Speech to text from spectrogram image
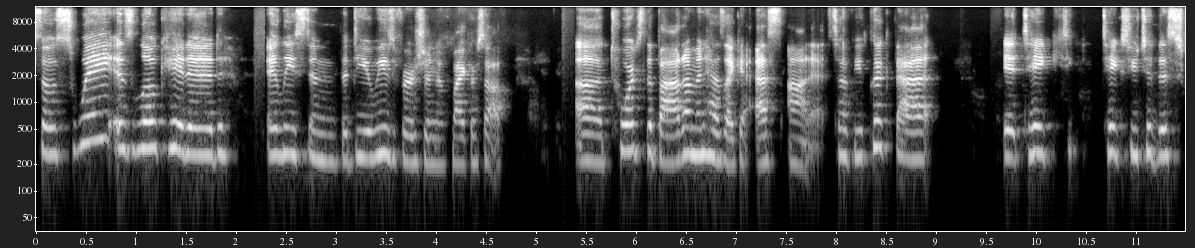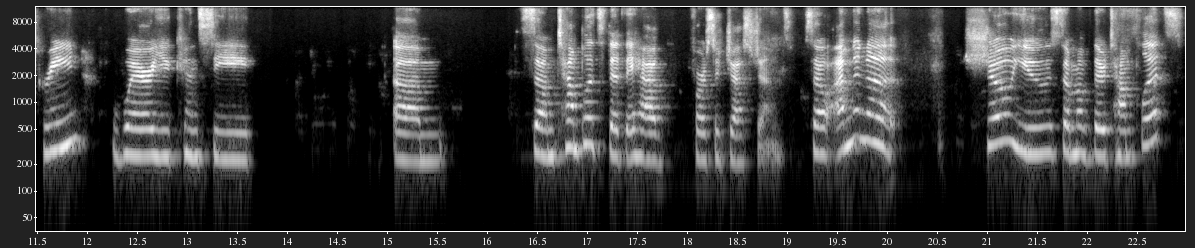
So Sway is located, at least in the DOE's version of Microsoft, uh, towards the bottom and has like an S on it. So if you click that, it takes takes you to this screen where you can see um, some templates that they have for suggestions. So I'm gonna show you some of their templates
